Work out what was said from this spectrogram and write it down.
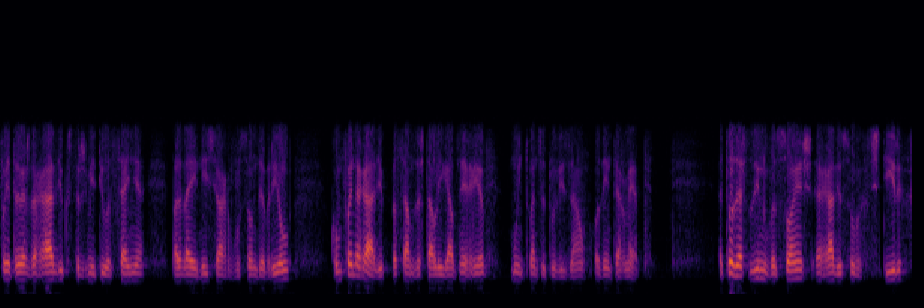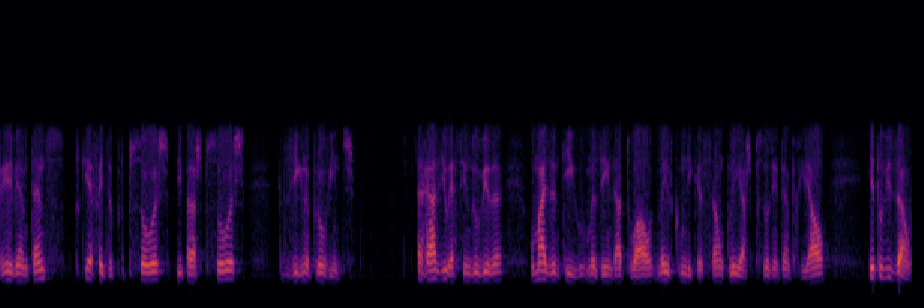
Foi através da rádio que se transmitiu a senha para dar início à Revolução de Abril, como foi na rádio que passámos a estar ligados em rede, muito antes da televisão ou da internet. A todas estas inovações, a rádio soube resistir, reinventando-se, porque é feita por pessoas e para as pessoas que designa por ouvintes. A rádio é, sem dúvida, o mais antigo, mas ainda atual, meio de comunicação que liga as pessoas em tempo real, e a televisão,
